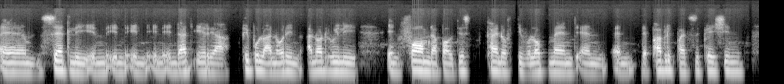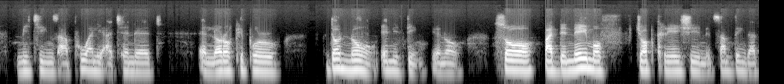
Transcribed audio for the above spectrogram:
um, sadly in, in, in, in, that area people are not in are not really informed about this kind of development and, and the public participation meetings are poorly attended a lot of people don't know anything, you know. So, but the name of job creation it's something that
